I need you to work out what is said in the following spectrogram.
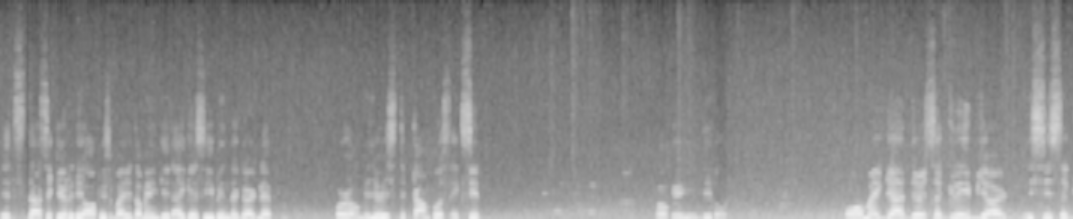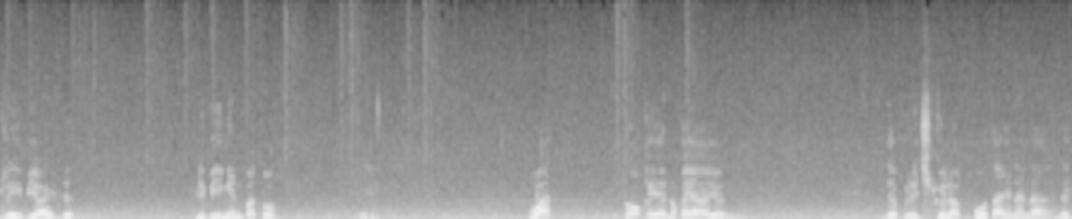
It's the security office by the main gate. I guess even the guard left for home. Here's the campus exit. Okay, dito. Oh my god, there's a graveyard. Is this a graveyard? Libingan ba to? What? Okay, ano kaya yun? The bridge collapse. Puta na, na nag,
